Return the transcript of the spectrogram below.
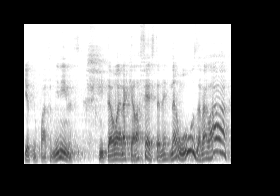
E eu tenho quatro meninas. Então era aquela festa, né? Não, usa, vai lá.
